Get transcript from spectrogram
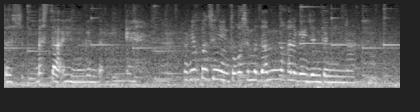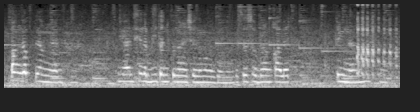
Tapos, basta, ayun, ang ganda. Eh, huwag niyo pansinin to kasi madaming nakalagay dyan kanina. Panggap lang yan, ha. Yan, sinabitan ko na siya ng mga ganyan. Kasi sobrang kalat. Tingnan. So,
